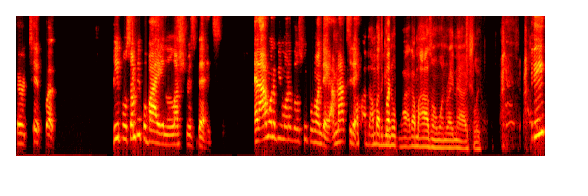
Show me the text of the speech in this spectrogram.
third tip, but people, some people buy illustrious beds. And I want to be one of those people one day. I'm not today. I'm about, I'm about to get. into- I got my eyes on one right now, actually. See,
